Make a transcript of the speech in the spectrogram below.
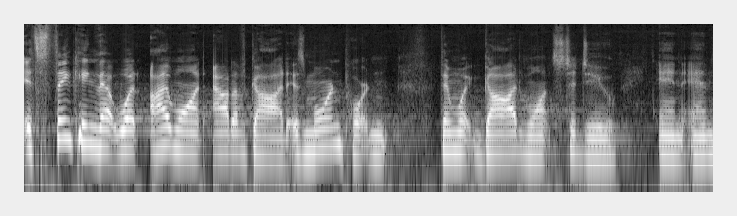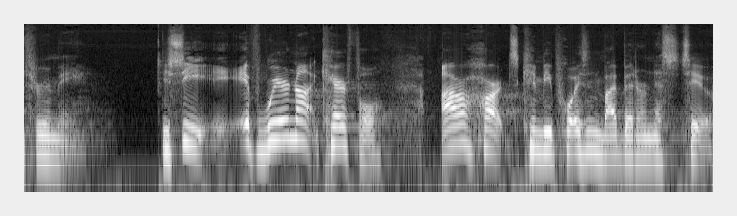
It's thinking that what I want out of God is more important than what God wants to do in and through me. You see, if we're not careful, our hearts can be poisoned by bitterness too.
